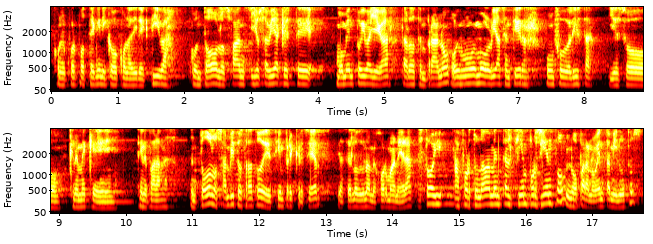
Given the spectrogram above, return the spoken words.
con el cuerpo técnico, con la directiva, con todos los fans. Yo sabía que este momento iba a llegar tarde o temprano. Hoy me volví a sentir un futbolista y eso créeme que tiene palabras. En todos los ámbitos trato de siempre crecer y hacerlo de una mejor manera. Estoy afortunadamente al 100%, no para 90 minutos,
